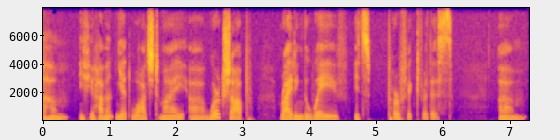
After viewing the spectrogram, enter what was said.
Um, if you haven't yet watched my uh, workshop, Riding the Wave, it's perfect for this. Um,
